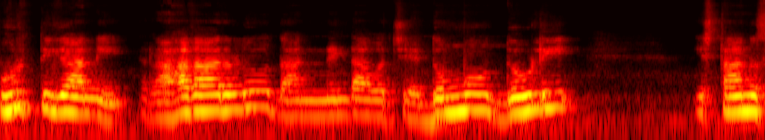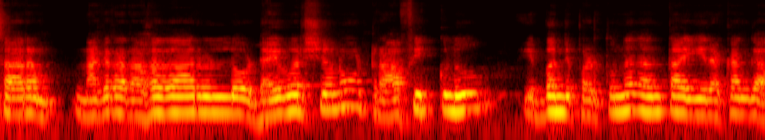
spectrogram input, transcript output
పూర్తిగాని రహదారులు దాని నిండా వచ్చే దుమ్ము ధూళి ఇష్టానుసారం నగర రహదారుల్లో డైవర్షను ట్రాఫిక్లు ఇబ్బంది పడుతున్నదంతా ఈ రకంగా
